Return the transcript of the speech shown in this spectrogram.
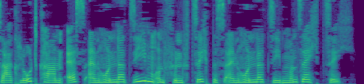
Sa Claude Kahn S. 157 bis 167.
